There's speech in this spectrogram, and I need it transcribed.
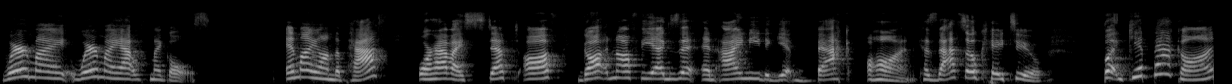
Where am I? Where am I at with my goals? Am I on the path or have I stepped off, gotten off the exit, and I need to get back on? Because that's okay too. But get back on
